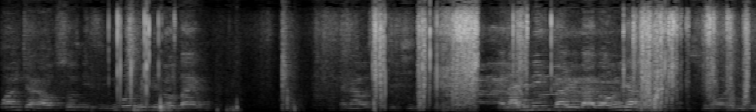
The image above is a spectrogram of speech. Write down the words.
One time I was so busy, no reading of Bible. And I was teaching. And I didn't carry Bible, I only had small Hebrew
